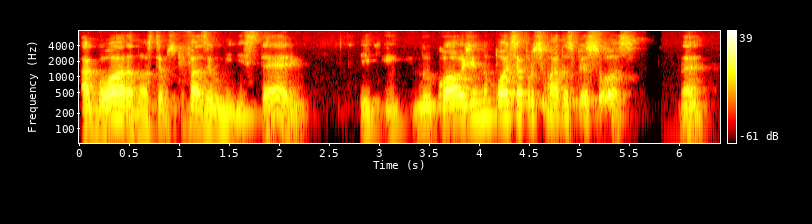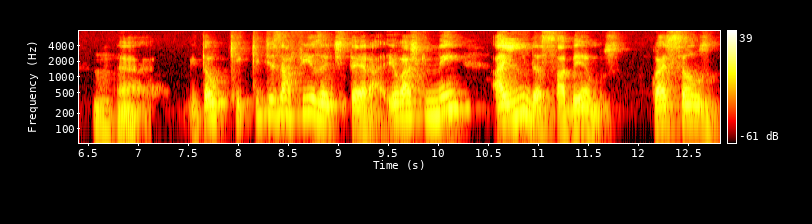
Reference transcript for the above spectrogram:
agora nós temos que fazer um ministério e, e, no qual a gente não pode se aproximar das pessoas. Né? Uhum. É, então, que, que desafios a gente terá? Eu acho que nem ainda sabemos quais são os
